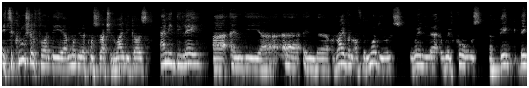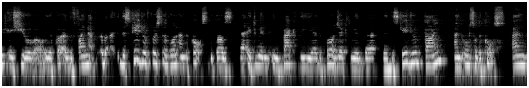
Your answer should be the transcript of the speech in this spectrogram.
it's crucial for the uh, modular construction. Why? Because any delay uh, in the uh, uh, in the arrival of the modules will uh, will cause a big big issue uh, the uh, the, final, uh, the schedule first of all and the cost because it will impact the the project with the, the schedule time and also the cost. And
